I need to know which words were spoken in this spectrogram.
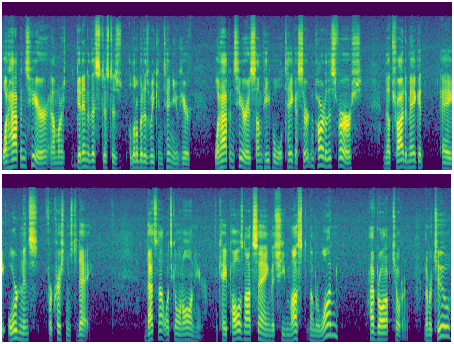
what happens here, and I'm going to get into this just as a little bit as we continue here. What happens here is some people will take a certain part of this verse and they'll try to make it a ordinance for Christians today. That's not what's going on here. Okay, Paul's not saying that she must, number one, have brought up children. Number two,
